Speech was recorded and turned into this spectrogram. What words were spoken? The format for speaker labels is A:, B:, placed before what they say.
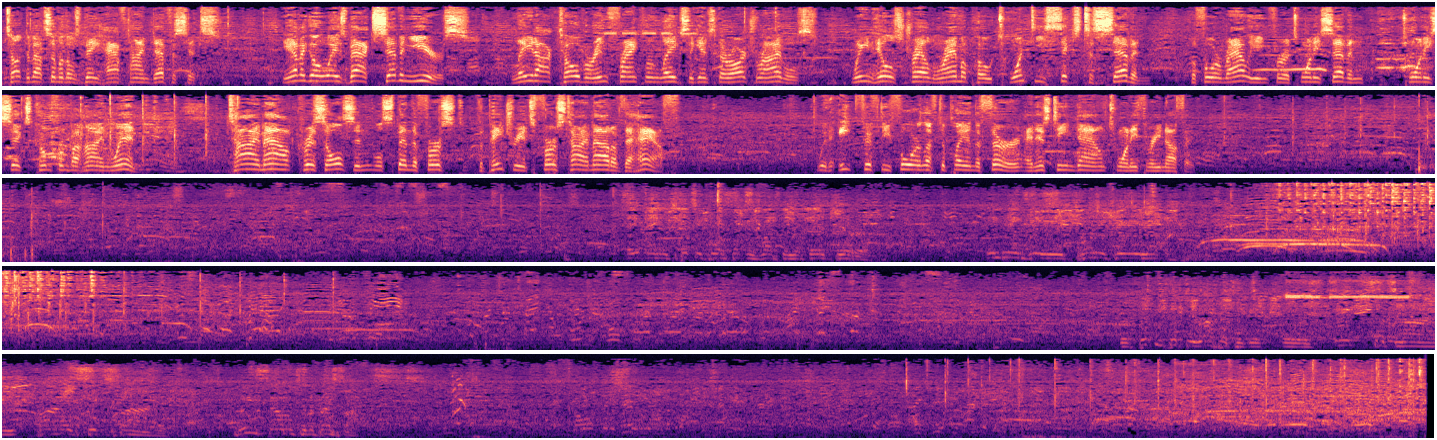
A: We talked about some of those big halftime deficits. You got to go ways back seven years. Late October in Franklin Lakes against their arch rivals. Wayne Hills trailed Ramapo 26 to 7 before rallying for a 27 26 come from behind win. Timeout. Chris Olsen will spend the first, the Patriots' first time out of the half with 8.54 left to play in the third, and his team down 23 0.
B: Minutes, 54 seconds left in the third quarter. Indians lead 23 nothing. The 50-50 raffle ticket is 879565. Please come to the press box.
